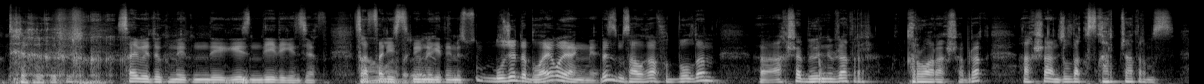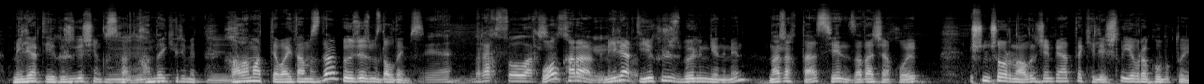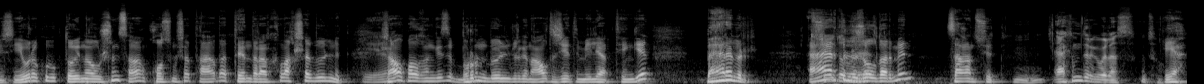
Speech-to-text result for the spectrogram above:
Совет үкіметінде кезінде деген сияқты. Социалистік мемлекет емес бұл жерде былай ғой әңгіме. Біз мысалға футболдан ә, ақша бөлініп жатыр қыруар ақша. Бірақ ақшаны жылда қысқартып жатырмыз. Миллиард екі жүзге шейін қысқарды қандай керемет. Ғаламат деп айтамыз да өз өзімізді алдаймыз иә бірақ сол ақша ол қара миллиард екі жүз бөлінгенімен мына жақта сен задача қойып үшінші орын алдың чемпионатта келесі жылы еврокубокта ойнайсың. Еврокубокта ойнау үшін саған қосымша тағы да тендер арқылы ақша бөлінеді. Иә. жалпы алған кезде бұрын бөлініп жүрген алты жеті миллиард теңге бәрібір әртүрлі жолдармен саған түседі. Әкімдерге байланысты иә.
